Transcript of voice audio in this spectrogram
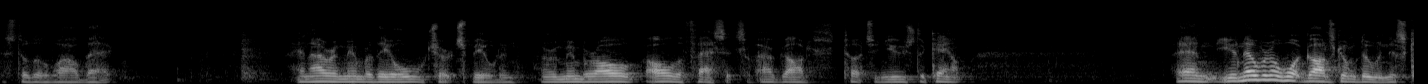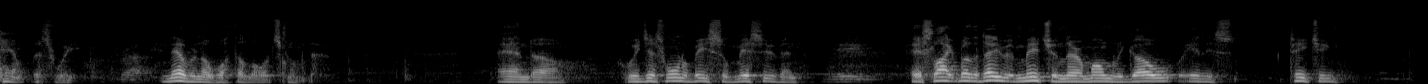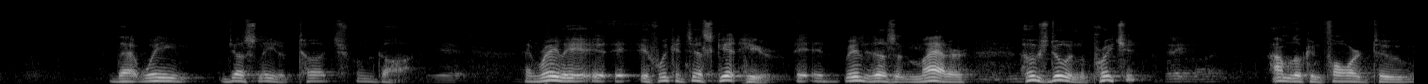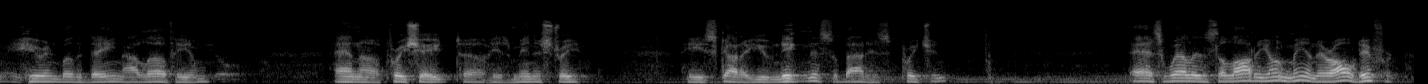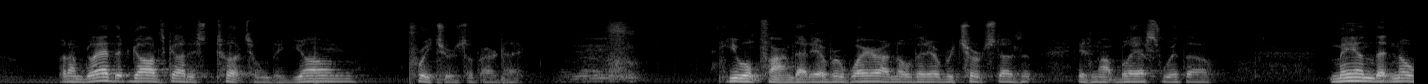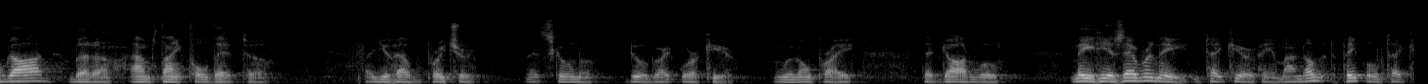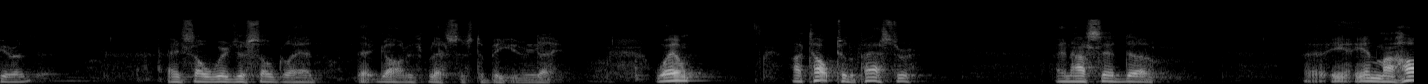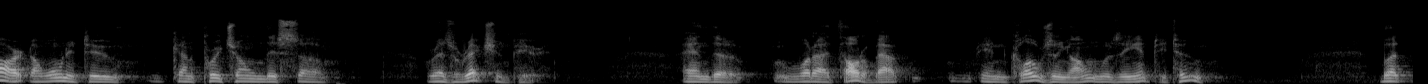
just a little while back. And I remember the old church building. I remember all, all the facets of how God touched and used the camp. And you never know what God's going to do in this camp this week. You never know what the Lord's going to do. And uh, we just want to be submissive. And it's like Brother David mentioned there a moment ago in his teaching that we just need a touch from God. And really, it, it, if we could just get here, it, it really doesn't matter who's doing the preaching. I'm looking forward to hearing Brother Dean. I love him and uh, appreciate uh, his ministry. He's got a uniqueness about his preaching, as well as a lot of young men. They're all different, but I'm glad that God's got his touch on the young preachers of our day. You won't find that everywhere. I know that every church doesn't is not blessed with uh, men that know God, but uh, I'm thankful that uh, you have a preacher that's going to do a great work here. And we're going to pray that God will meet his every need and take care of him. I know that the people will take care of it. And so we're just so glad that God has blessed us to be here today. Well, I talked to the pastor and I said, uh, uh, in my heart, I wanted to kind of preach on this uh, resurrection period. And uh, what I thought about in closing on was the empty tomb. But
